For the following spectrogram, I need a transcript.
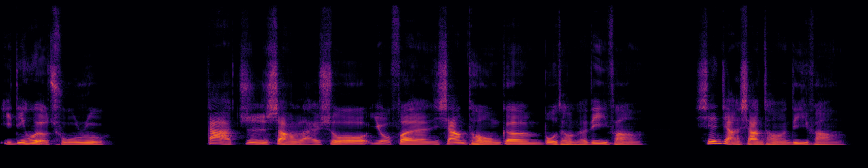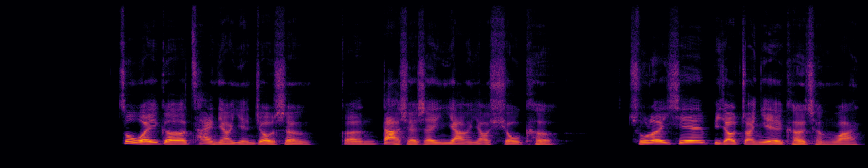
一定会有出入。大致上来说，有分相同跟不同的地方。先讲相同的地方。作为一个菜鸟研究生，跟大学生一样要修课，除了一些比较专业的课程外，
